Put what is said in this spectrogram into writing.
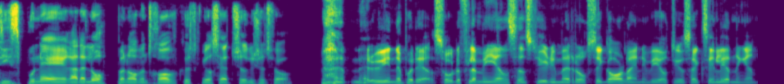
disponerade loppen av en travkusk vi har sett 2022. När du är inne på det, såg du Flemming Jensens styrning med Rossi Garline i V86-inledningen?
